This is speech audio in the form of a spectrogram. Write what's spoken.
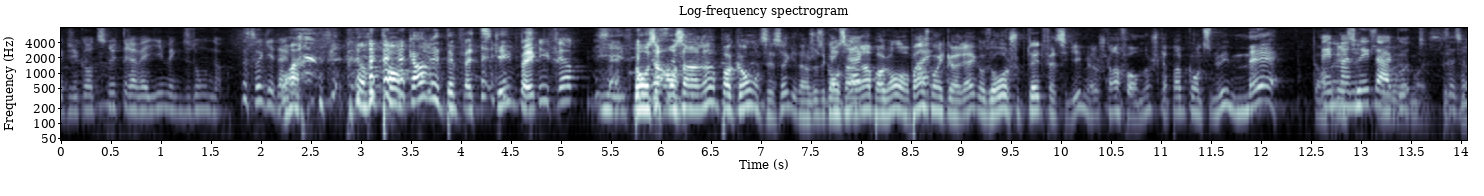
Fait que j'ai continué de travailler, mais avec du donut. C'est ça qui est arrivé. Ouais. Ton corps était fatigué. Fait que fait. il- on s'en, rend pas compte, c'est ça qui est dangereux. C'est qu'on s'en rend pas compte. On pense Ouais. qu'on est correct. On dit, oh, je suis peut-être fatigué, mais là, je suis en forme. là, je suis capable de continuer. Mais. Un moment donné, la goutte. ouais, C'est ça.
